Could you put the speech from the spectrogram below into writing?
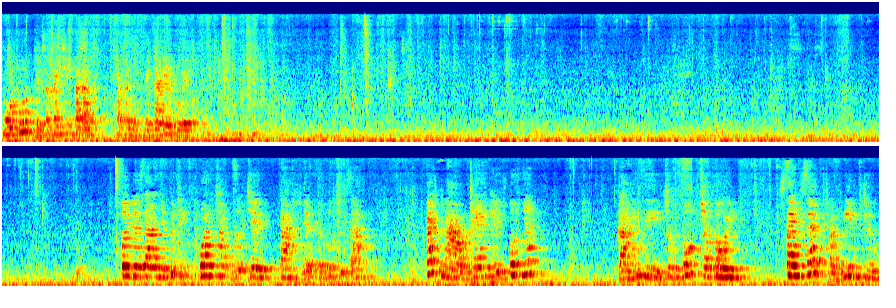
một phút để cho các anh chị bắt đầu cho phần đánh giá điểm của mình. Tôi đưa ra những quyết định quan trọng dựa trên cảm nhận ở mức trực giác. Cách nào nghe thấy tốt nhất? Cái gì trông tốt cho tôi? Xem xét và nghiên cứu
